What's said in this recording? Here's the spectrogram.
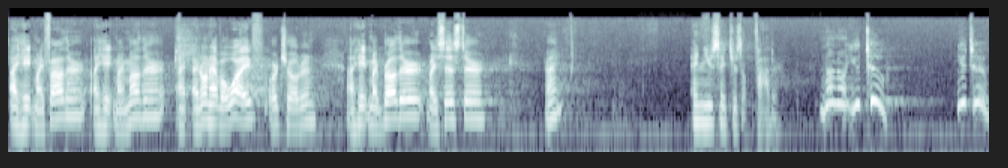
I hate my father. I hate my mother. I, I don't have a wife or children. I hate my brother, my sister, right? And you say to yourself, Father, no, no, you too. You too.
